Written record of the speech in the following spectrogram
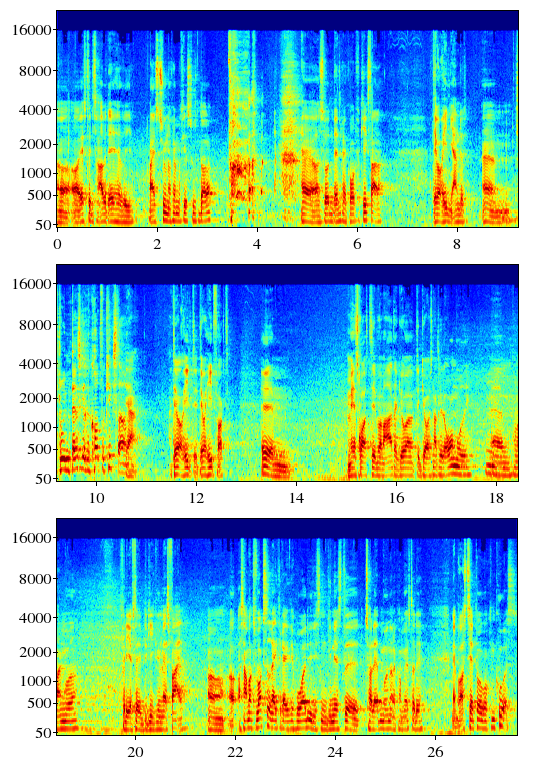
og, og efter de 30 dage havde vi rejst 785.000 dollar. uh, og slået den danske rekord for Kickstarter. Det var jo helt hjernedødt. Um, Slog den danske rekord for Kickstarter? ja, det var helt, det var helt fucked. Um, men jeg tror også, det var meget, der gjorde, det gjorde os nok lidt overmodige mm. um, på mange måder. Fordi efter det begik vi en masse fejl. Og, og, og Sandbox voksede rigtig, rigtig hurtigt i sådan de næste 12-18 måneder, der kom efter det. Men var også tæt på at gå konkurs.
